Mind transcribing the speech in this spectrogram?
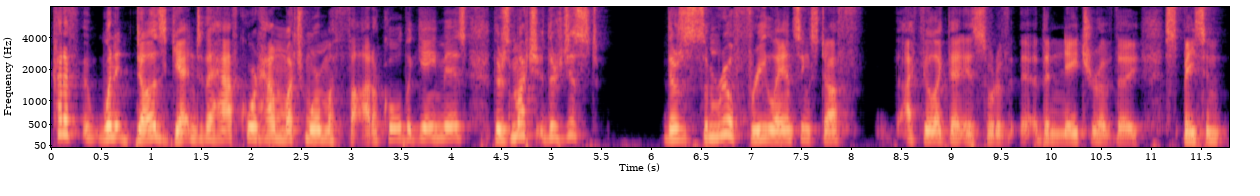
kind of when it does get into the half court how much more methodical the game is. There's much there's just there's some real freelancing stuff i feel like that is sort of uh, the nature of the space and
